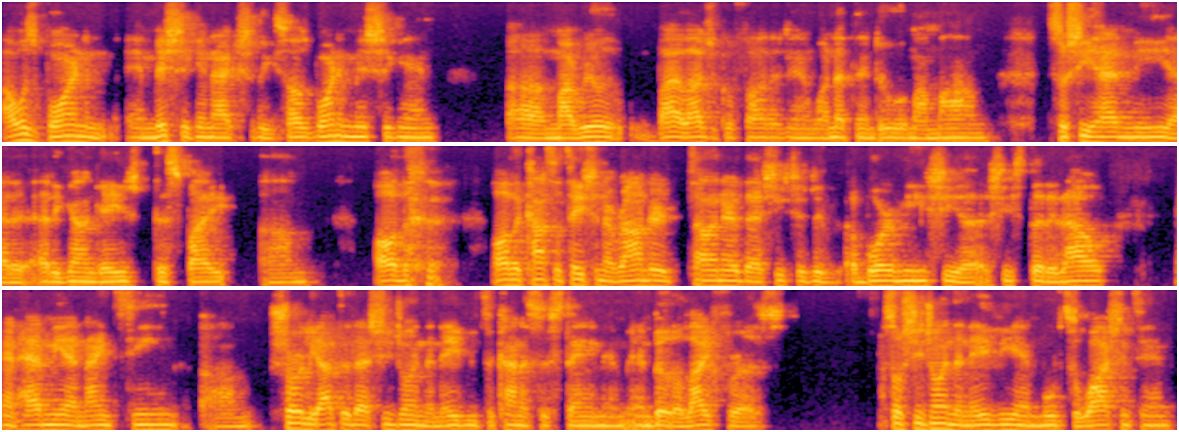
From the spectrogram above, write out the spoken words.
i was born in, in michigan actually. So i was born in michigan. Uh, my real biological father didn't want nothing to do with my mom. So she had me at a, at a young age despite um, all the all the consultation around her telling her that she should abort me. She uh, she stood it out and had me at 19 um, shortly after that she joined the navy to kind of sustain and, and build a life for us so she joined the Navy and moved to Washington.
